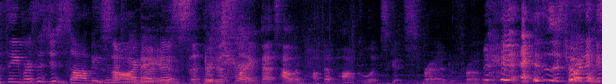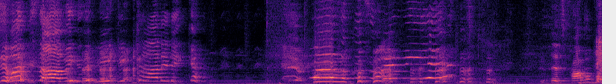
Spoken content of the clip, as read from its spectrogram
of zebras, it's just zombies, and a tornado. zombies. They're just like that's how the po- apocalypse gets spread from. it's a tornado of zombies, and you get caught in it. Go- What is this movie yet? it's probably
